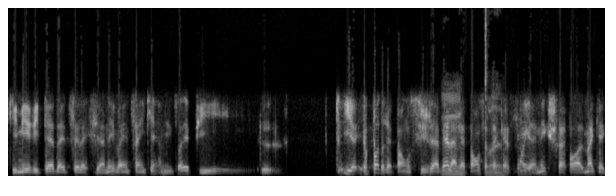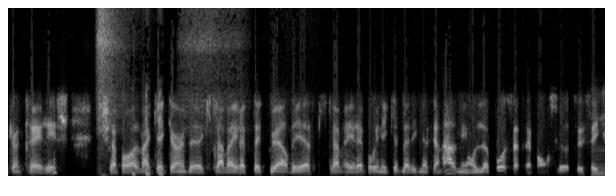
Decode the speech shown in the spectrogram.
qui méritait d'être sélectionné 25e. Puis il n'y a, pas de réponse. Si j'avais la mm. réponse à ta question, Yannick, je serais probablement quelqu'un de très riche. Je serais probablement quelqu'un de qui travaillerait peut-être plus RDS puis qui travaillerait pour une équipe de la Ligue nationale, mais on l'a pas, cette réponse-là. Tu sais, mm.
